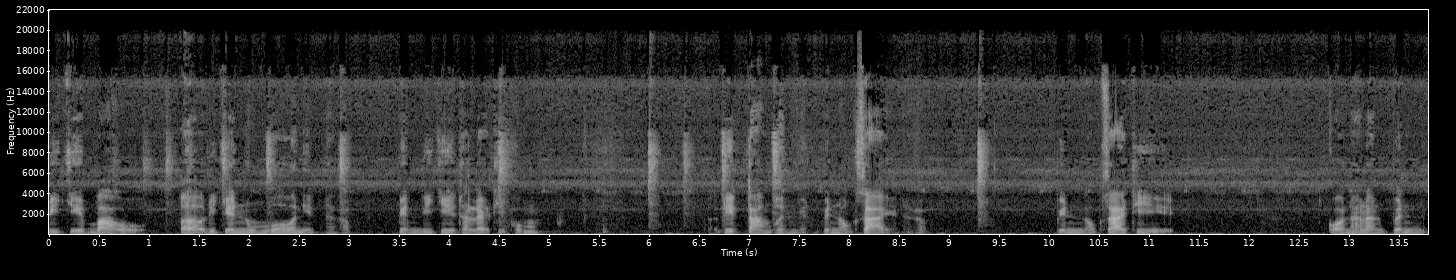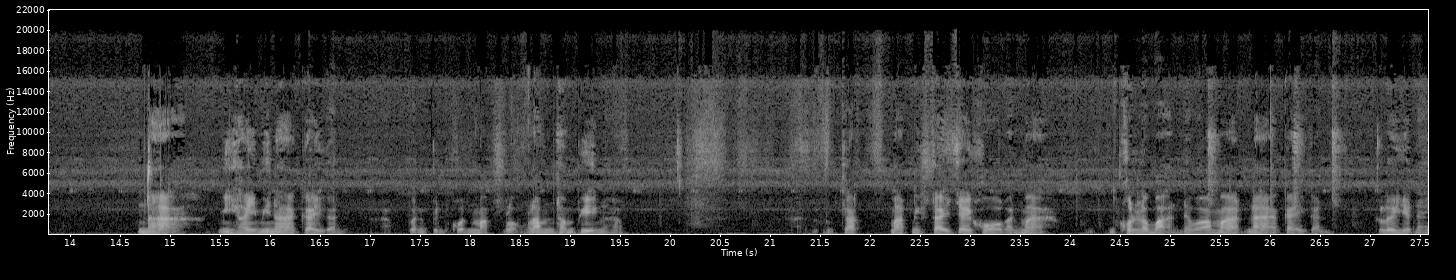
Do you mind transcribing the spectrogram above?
ดีเจเบาเอ่อดีเจนุ่มว่อวนิดนะครับ เป็นดีเจท่านแรกที่ผม ติดตามเพิ่นเป็นน้องชายนะครับ เป็นน้องชายที่ก่อนหน้านั้นเป็นหน้ามีไฮมีหน้าไกลกันนะครับเพิ่นเป็นคนมักร้องล่ำทำเพลงนะครับจัก มักนิสัยใจคอกันมาคนละบานแต่ว่ามาหน้าไกลกัน ก็เลยเฮ็ดให้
